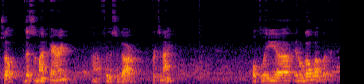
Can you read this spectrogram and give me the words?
so this is my pairing uh, for the cigar for tonight. Hopefully uh, it'll go well with it.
